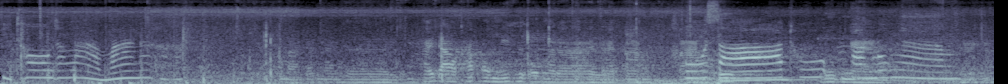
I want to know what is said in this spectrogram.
สีทองอลามมากนะคะ มากันงานเลยใครเจ้าครับองค์นี้คือองค์อะไรนะตามตาโอ้มสาธุรูปนางงามลูกงาม ใช่ครับ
